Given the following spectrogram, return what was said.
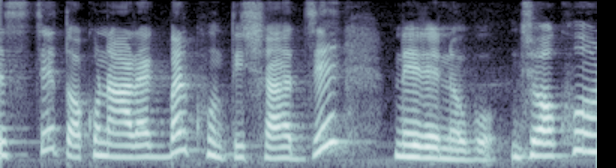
এসছে, তখন আর একবার খুন্তির সাহায্যে নেড়ে নেব। যখন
